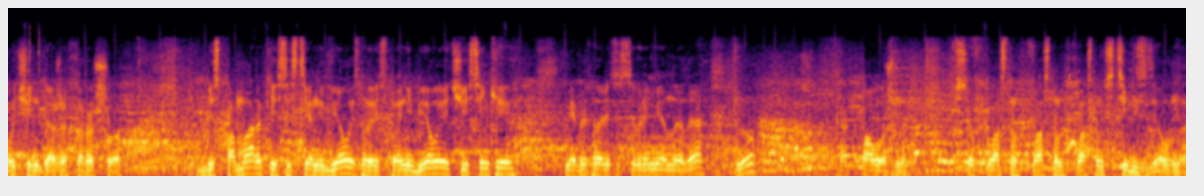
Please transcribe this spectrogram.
очень даже хорошо. Без помарок, если стены белые, смотрите, то они белые, чистенькие. Мебель, смотрите, современная, да? Ну, как положено. Все в классном, классном, классном стиле сделано.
